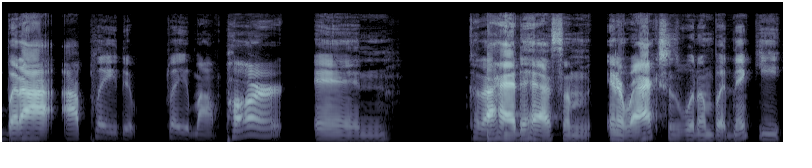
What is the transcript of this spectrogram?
But I I played it played my part and because I had to have some interactions with him. But Nicki,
